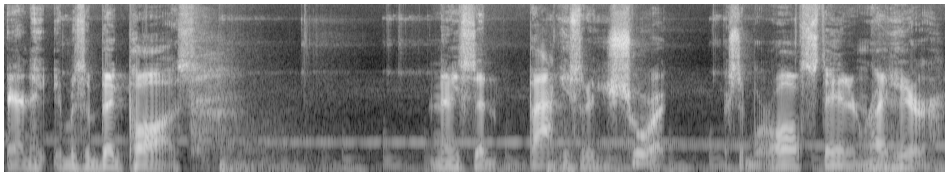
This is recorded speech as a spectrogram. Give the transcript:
And it was a big pause. And then he said, Back. He said, Are you sure? I said, We're all standing right here.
